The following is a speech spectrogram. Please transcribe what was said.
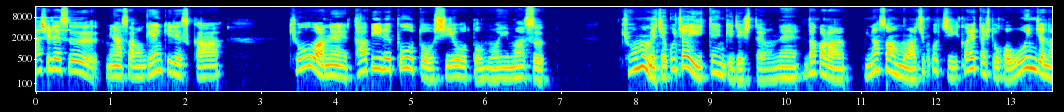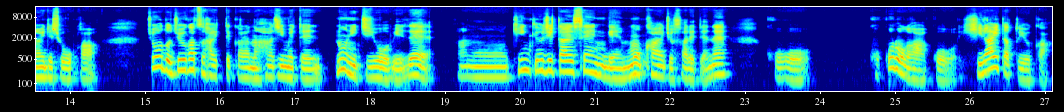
ハッシュです。皆さんお元気ですか？今日はね、旅レポートをしようと思います。今日もめちゃくちゃいい天気でしたよね。だから皆さんもあちこち行かれた人が多いんじゃないでしょうか。ちょうど10月入ってからの初めての日曜日で、あのー、緊急事態宣言も解除されてね、こう、心がこう開いたというか、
